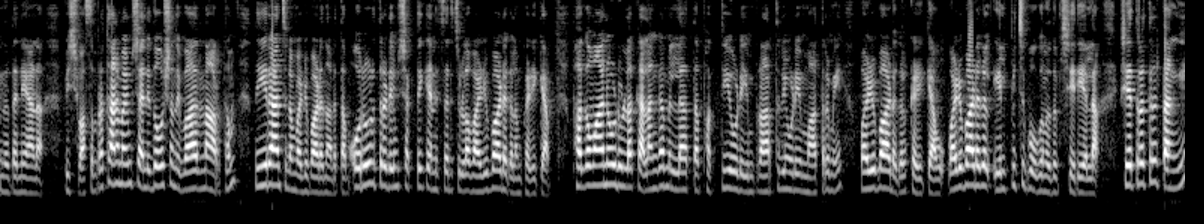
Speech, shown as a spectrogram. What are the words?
എന്ന് തന്നെയാണ് വിശ്വാസം. പ്രധാനമായും ശനിദോഷ നിവാരണാർത്ഥം നീരാഞ്ജനം വഴിപാട് നടത്താം. ഓരോരുത്തരുടെയും ശക്തിക്കനുസരിച്ചുള്ള വഴിപാടുകളും കഴിക്കാം. ഭഗവാനോടുള്ള കളങ്കമില്ലാത്ത ഭക്തിയോടെയും പ്രാർത്ഥനയോടെയും മാത്രമേ വഴിപാടുകൾ കഴിക്കാവൂ. വഴിപാടുകൾ ഏൽപ്പിച്ചു പോകുന്നതും ശരിയല്ല. ക്ഷേത്രത്തിൽ തങ്ങി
